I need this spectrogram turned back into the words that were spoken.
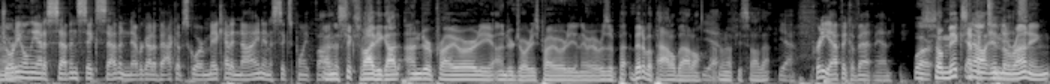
jordy only had a 767 never got a backup score mick had a 9 and a 6.5 On the six five, he got under priority, under Jordy's priority, and there was a p- bit of a paddle battle. Yeah. I don't know if you saw that. yeah pretty epic event man well, So Mick's now in the days. running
